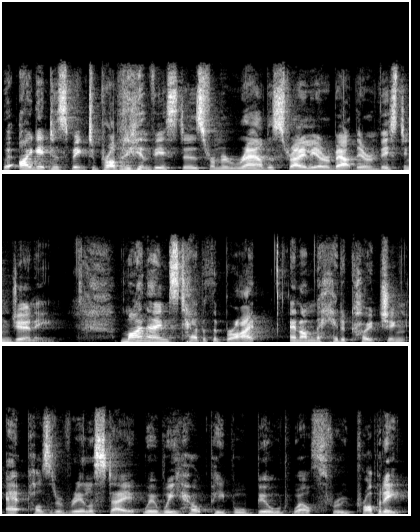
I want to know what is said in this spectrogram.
where I get to speak to property investors from around Australia about their investing journey. My name's Tabitha Bright, and I'm the head of coaching at Positive Real Estate, where we help people build wealth through property.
